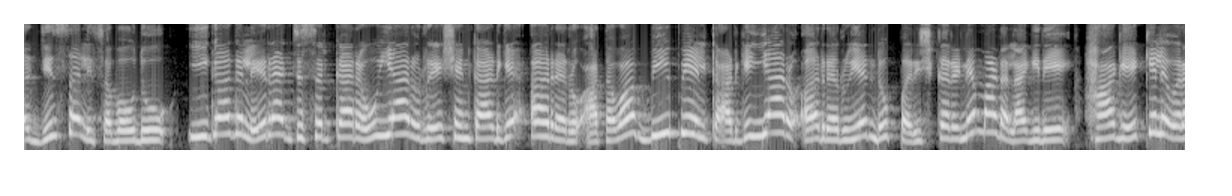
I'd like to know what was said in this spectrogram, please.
ಅರ್ಜಿ ಸಲ್ಲಿಸಬಹುದು. ಈಗಾಗಲೇ ರಾಜ್ಯ ಸರ್ಕಾರವು ಯಾರು ರೇಷನ್ ಕಾರ್ಡ್ಗೆ ಅರ್ಹರು ಅಥವಾ ಬಿಪಿಎಲ್ ಕಾರ್ಡ್ಗೆ ಯಾರು ಅರ್ಹರು ಎಂದು ಪರಿಷ್ಕರಣೆ ಮಾಡಲಾಗಿದೆ. ಹಾಗೆ ಕೆಲವರ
